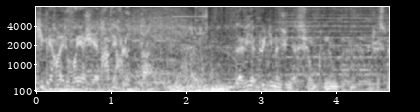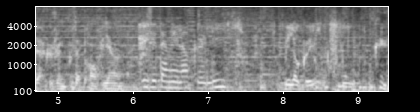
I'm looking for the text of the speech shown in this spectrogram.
qui permet de voyager à travers le temps. La vie a plus d'imagination que nous. J'espère que je ne vous apprends rien. Vous êtes un mélancolie. Mélancolique, mon cul.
